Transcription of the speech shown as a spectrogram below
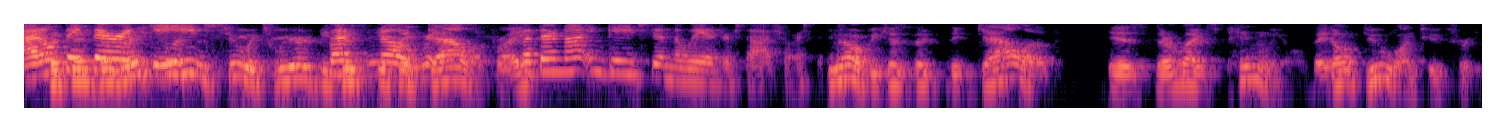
I don't But think the, they're the engaged. too. It's weird but because no, it's a gallop, right? But they're not engaged in the way a dressage horse is. no, because the the gallop is their legs pinwheel. They don't do one, two, three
